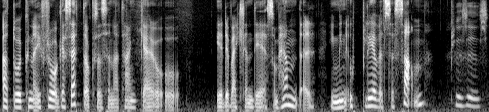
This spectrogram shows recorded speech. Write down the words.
att då kunna ifrågasätta också sina tankar och, och är det verkligen det som händer? Är min upplevelse sann? Precis.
